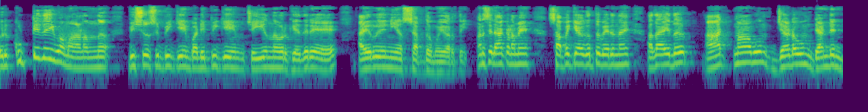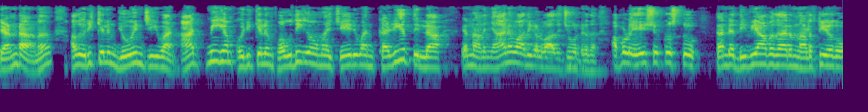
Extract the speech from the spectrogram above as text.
ഒരു കുട്ടി ദൈവമാണെന്ന് വിശ്വസിപ്പിക്കുകയും പഠിപ്പിക്കുകയും ചെയ്യുന്നവർക്കെതിരെ ഐറേനിയസ് ശബ്ദമുയർത്തി. മനസ്സിലാക്കണമേ? സഭയ്ക്കകത്ത് വരുന്ന അതായത് ആത്മാവും ജഡവും രണ്ടും രണ്ടാണ്. അത് ഒരിക്കലും ജോയിൻ ചെയ്യുവാൻ ആത്മീയം ഒരിക്കലും ഭൗതികവുമായി ചേരുവാൻ കഴിയത്തില്ല എന്നാണ് ജ്ഞാനവാദികൾ വാദിച്ചുകൊണ്ടിരുന്നത്. അപ്പോൾ യേശു ക്രിസ്തു തന്റെ ദിവ്യാവതാരം നടത്തിയതോ?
